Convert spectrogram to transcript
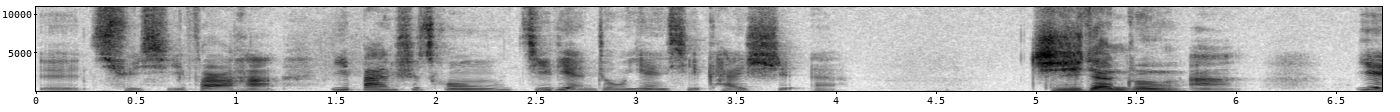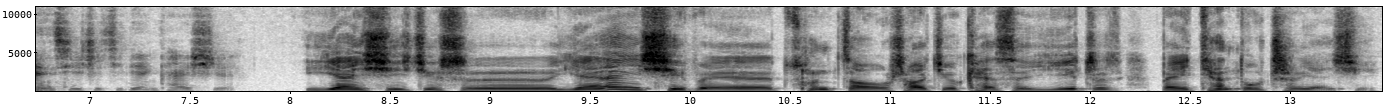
呃娶媳妇儿哈，一般是从几点钟宴席开始？呃几点钟啊，宴席是几点开始？宴席就是宴席呗，从早上就开始，一直白天都吃宴席，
